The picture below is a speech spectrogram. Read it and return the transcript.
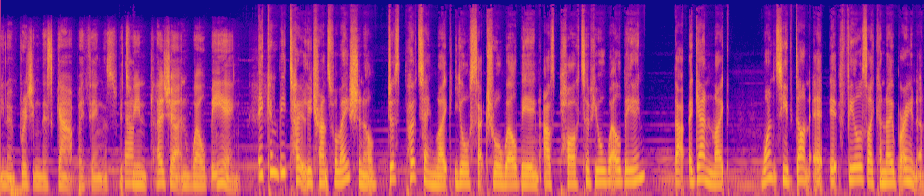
you know, bridging this gap, I think, is between pleasure and well being. It can be totally transformational. Just putting like your sexual well being as part of your well being. That again, like once you've done it, it feels like a no brainer.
